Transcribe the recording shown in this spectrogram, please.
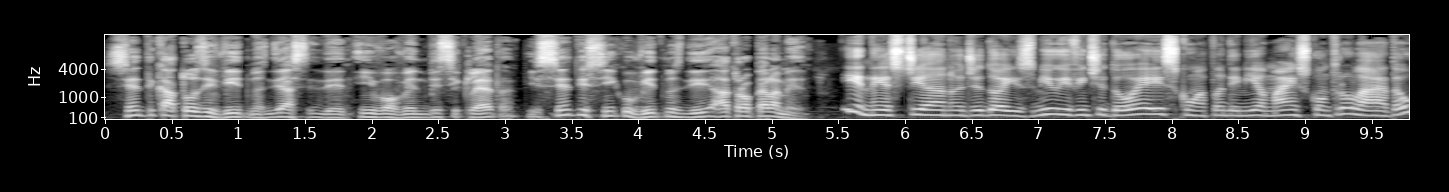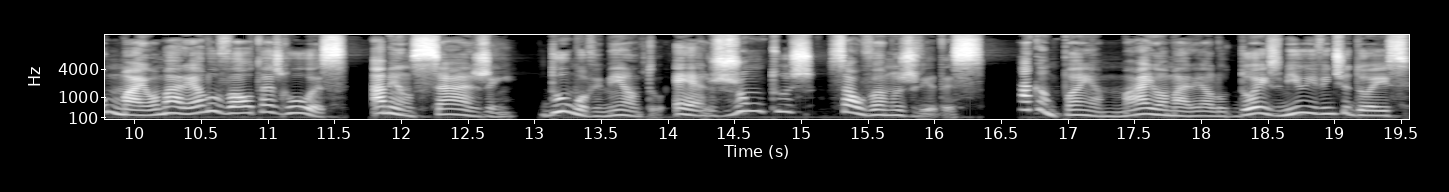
114 vítimas de acidente envolvendo bicicleta e 105 vítimas de atropelamento. E neste ano de 2022, com a pandemia mais controlada, o Maio Amarelo volta às ruas. A mensagem do movimento é Juntos Salvamos Vidas. A campanha Maio Amarelo 2022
